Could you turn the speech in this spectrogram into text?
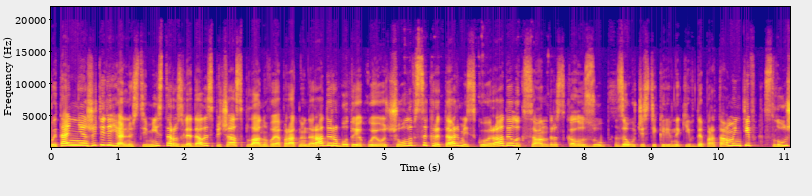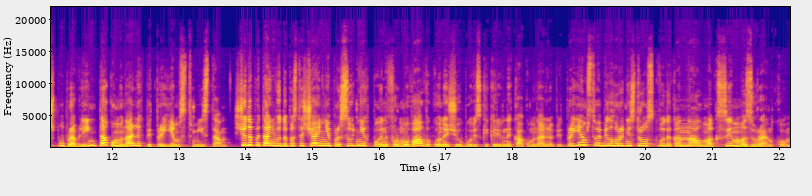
Питання життєдіяльності міста розглядались під час планової апаратної наради, роботу якої очолив секретар міської ради Олександр Скалозуб за участі керівників департаментів, служб, управлінь та комунальних підприємств міста. Щодо питань водопостачання, присутніх поінформував виконуючий обов'язки керівника комунального підприємства Білгородністровськ водоканал Максим Мазуренко.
